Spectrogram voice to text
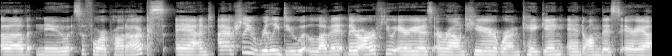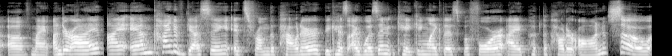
of new Sephora products, and I actually really do love it. There are a few areas around here where I'm caking, and on this area of my under eye. I am kind of guessing it's from the powder because I wasn't caking like this before I put the powder on. So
